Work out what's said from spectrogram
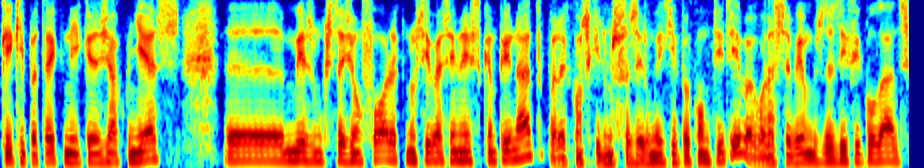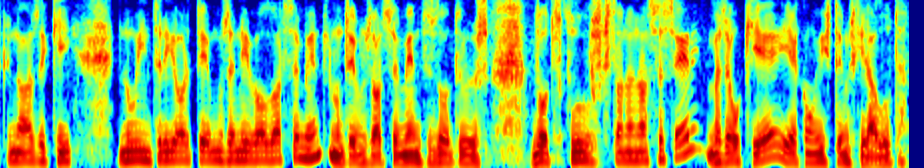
que a equipa técnica já conhece, uh, mesmo que estejam fora, que não estivessem neste campeonato, para conseguirmos fazer uma equipa competitiva. Agora sabemos das dificuldades que nós aqui no interior temos a nível de orçamento, não temos orçamentos de outros, de outros clubes que estão na nossa série, mas é o que é e é com isto que temos que ir à luta.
